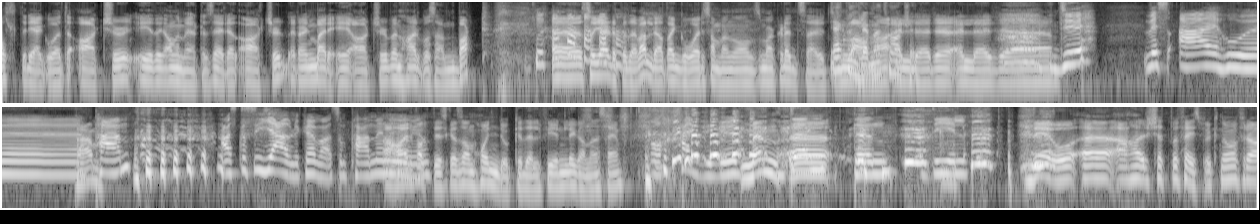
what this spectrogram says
alter egoet til Archer i den animerte serien Archer, der han bare er Archer, men har på seg en bart, uh, så hjelper det veldig at jeg går sammen med noen som har kledd seg ut som Lana eller, eller uh, Du, hvis jeg er hun eh, Pam. Pam. Jeg skal så jævlig klemme meg som Pam. Jeg har faktisk en sånn hånddukkedelfin liggende hjemme. Å, herregud. Men, den, uh, den deal. Det er jo, uh, Jeg har sett på Facebook nå fra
